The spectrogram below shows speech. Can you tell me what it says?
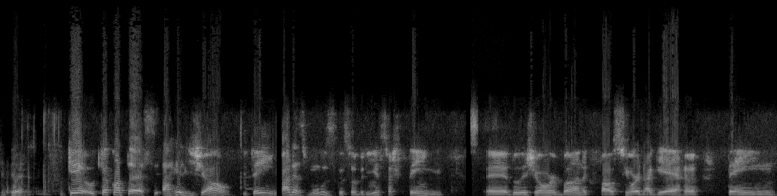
Porque o que acontece? A religião, e tem várias músicas sobre isso, acho que tem é, do Legião Urbana, que fala o Senhor da Guerra, tem,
